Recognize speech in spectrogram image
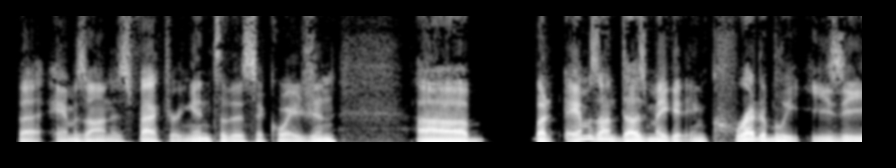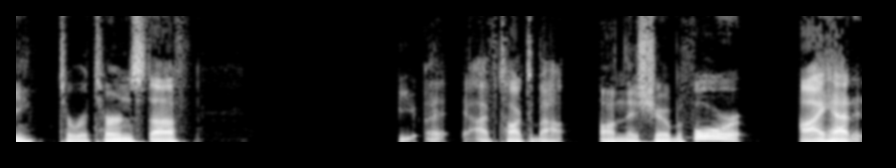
that Amazon is factoring into this equation. Uh, but Amazon does make it incredibly easy to return stuff. I've talked about on this show before. I had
